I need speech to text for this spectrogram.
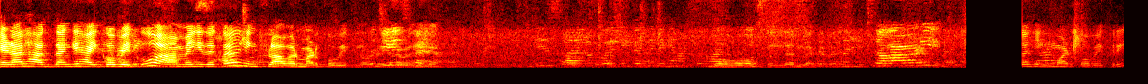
ಹೆಣಲ್ ಹಾಕ್ದಂಗೆ ಹಾಯ್ಕೋಬೇಕು ಆಮೇಲೆ ಇದಕ್ಕೆ ಹಿಂಗೆ ಫ್ಲವರ್ ಮಾಡ್ಕೋಬೇಕು ನೋಡ್ರಿ. ಬಹು ಸುಂದರ ಹಿಂಗೆ ಮಾಡ್ಕೋಬೇಕ್ರಿ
